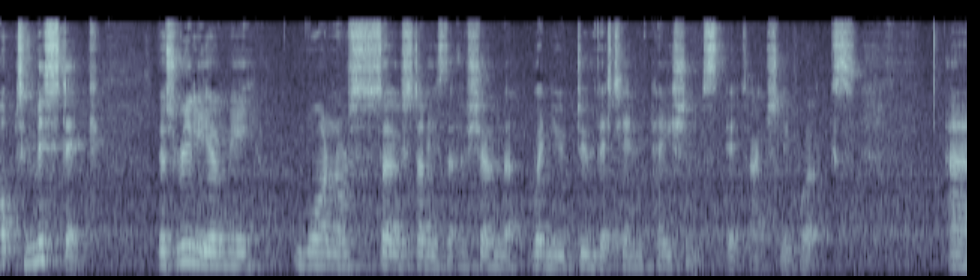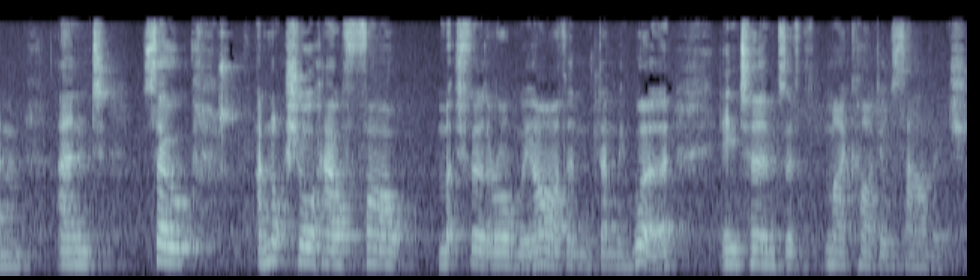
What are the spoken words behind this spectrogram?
optimistic, there's really only one or so studies that have shown that when you do that in patients, it actually works. Um, and so I'm not sure how far much further on we are than, than we were in terms of myocardial salvage.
